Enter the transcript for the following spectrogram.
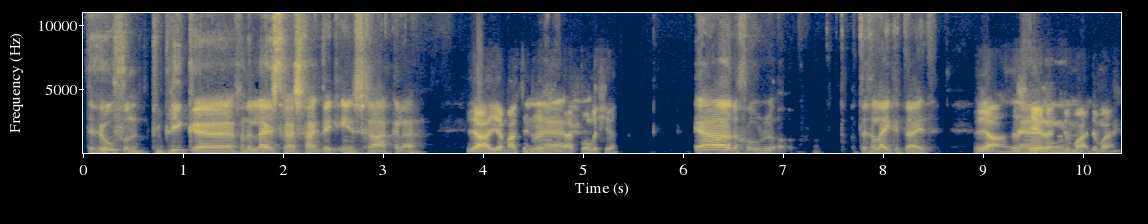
de hulp van het publiek, eh, van de luisteraars, ga ik denk inschakelen. Ja, jij maakt een En, brugje eh, naar het polletje. Ja, de, tegelijkertijd. Ja, dat is heerlijk. ehm, doe maar, doe maar.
